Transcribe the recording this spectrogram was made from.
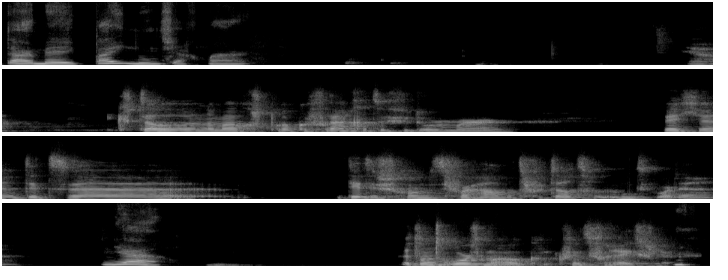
daarmee pijn doen, zeg maar. Ja, ik stel normaal gesproken vragen tussendoor, maar weet je, dit, uh, dit is gewoon het verhaal wat verteld moet worden. Ja. Het ontroert me ook. Ik vind het vreselijk.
